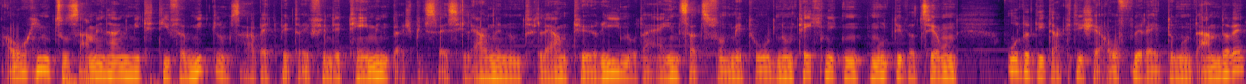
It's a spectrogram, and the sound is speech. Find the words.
auch im Zusammenhang mit die Vermittlungsarbeit betreffende Themen, beispielsweise Lernen und Lerntheorien oder Einsatz von Methoden und Techniken, Motivation oder didaktische Aufbereitung und andere,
